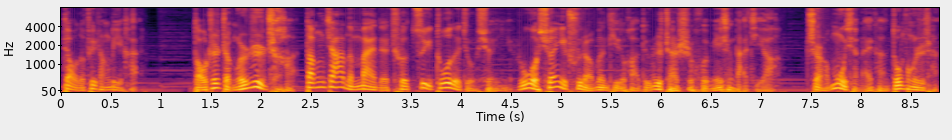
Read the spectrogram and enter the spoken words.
掉的非常厉害，导致整个日产当家的卖的车最多的就是轩逸。如果轩逸出点问题的话，对日产是毁灭性打击啊！至少目前来看，东风日产。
